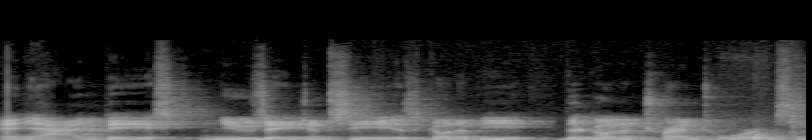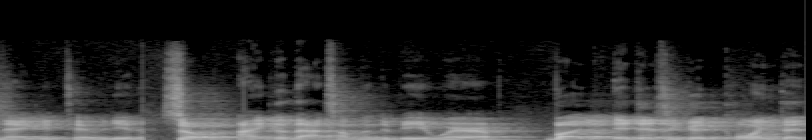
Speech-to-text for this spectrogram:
an ad-based news agency is going to be, they're going to trend towards negativity. So I think that that's something to be aware of. But it is a good point that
